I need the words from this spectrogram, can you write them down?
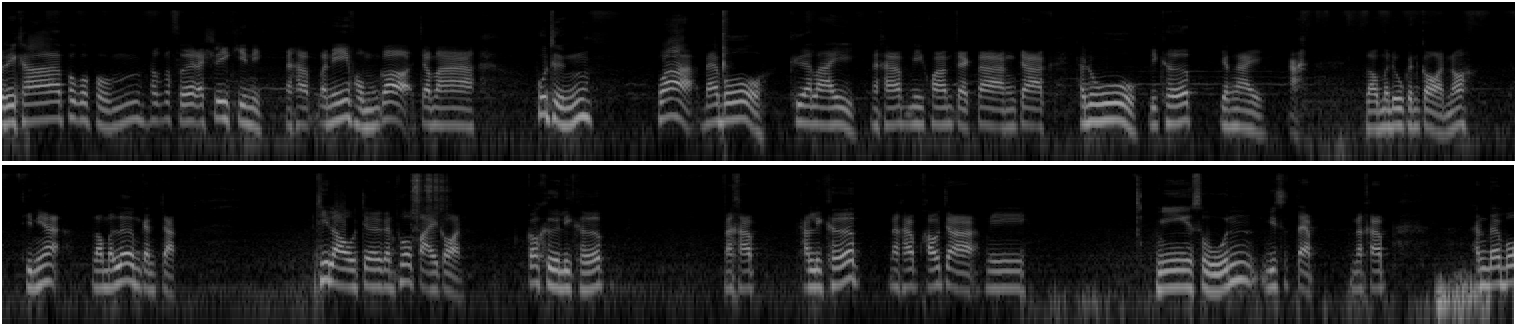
สวัสดีครับพบกับผมดรเฟิร์สแอชลีย์คลินิกนะครับวันนี้ผมก็จะมาพูดถึงว่าแบโบคืออะไรนะครับ มีความแตกต่างจากธนูรีเคิร์ฟยังไงอะเรามาดูกันก่อนเนาะทีเนี้ยเรามาเริ่มกันจาก ที่เราเจอกันทั่วไปก่อน ก็คือรีเคิร์ฟนะครับคันรีเคิร์ฟนะครับเขาจะมีมีศูนย์มีสเต็ปนะครับ ทันแบโบ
